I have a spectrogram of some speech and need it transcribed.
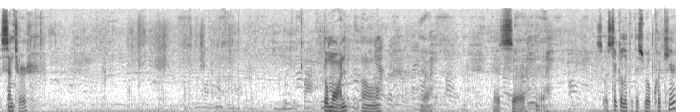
Center. Tomon. Oh, yeah. That's uh, yeah. So let's take a look at this real quick here.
